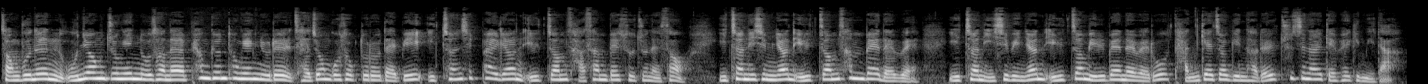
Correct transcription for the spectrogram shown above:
정부는 운영 중인 노선의 평균 통행료를 재정고속도로 대비 2018년 1.43배 수준에서 2020년 1.3배 내외, 2022년 1.1배 내외로 단계적 인하를 추진할 계획입니다.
